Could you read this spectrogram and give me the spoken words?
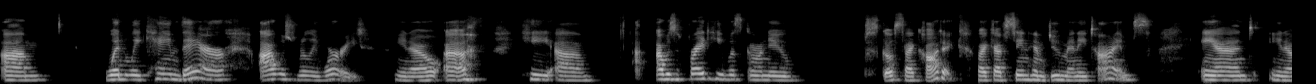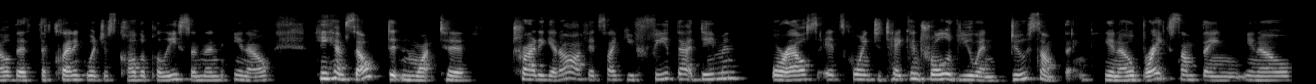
um, when we came there, I was really worried. You know, uh, he, um, I was afraid he was going to just go psychotic, like I've seen him do many times and you know the, the clinic would just call the police and then you know he himself didn't want to try to get off it's like you feed that demon or else it's going to take control of you and do something you know break something you know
